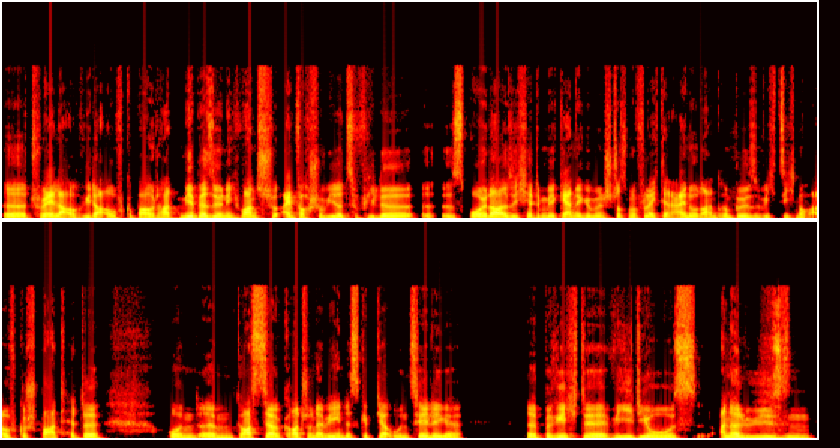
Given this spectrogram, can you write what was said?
äh, Trailer auch wieder aufgebaut hat. Mir persönlich waren es einfach schon wieder zu viele äh, Spoiler. Also ich hätte mir gerne gewünscht, dass man vielleicht den einen oder anderen Bösewicht sich noch aufgespart hätte. Und ähm, du hast ja gerade schon erwähnt, es gibt ja unzählige äh, Berichte, Videos, Analysen,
